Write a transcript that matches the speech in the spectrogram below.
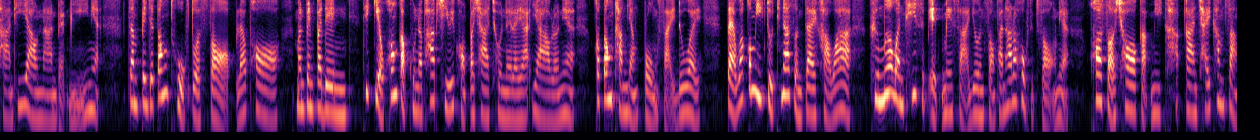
ทานที่ยาวนานแบบนี้เนี่ยจำเป็นจะต้องถูกตรวจสอบแล้วพอ มันเป็นประเด็นที่เกี่ยวข้องกับคุณภาพชีวิตของประชาชนในระยะยาวแล้วเนี่ย ก็ต้องทำอย่างโปร่งใสด้วย แต่ว่าก็มีจุดที่น่าสนใจค่ะว่า คือเมื่อวันที่ 11 เมษายน 2562 เนี่ยคอสชกับมีการใช้คำสั่ง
